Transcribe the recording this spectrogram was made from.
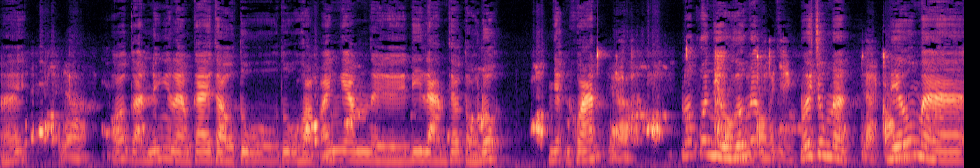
Đấy. Dạ. Có bản lĩnh thì làm cai thầu tụ tụ họp anh em rồi đi làm theo tổ đội nhận khoán. Dạ. Nó có nhiều hướng lắm. gì? Nói chung là dạ nếu mà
